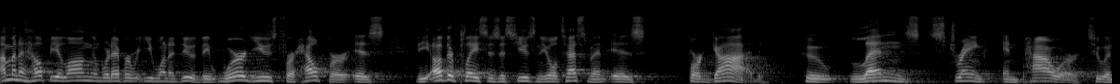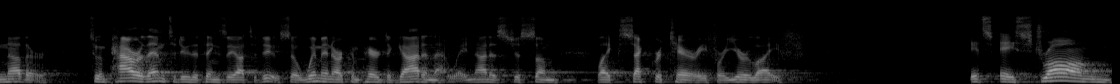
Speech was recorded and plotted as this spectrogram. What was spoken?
I'm going to help you along in whatever you want to do. The word used for helper is the other places it's used in the Old Testament is for God who lends strength and power to another to empower them to do the things they ought to do. So women are compared to God in that way, not as just some like secretary for your life. It's a strong,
